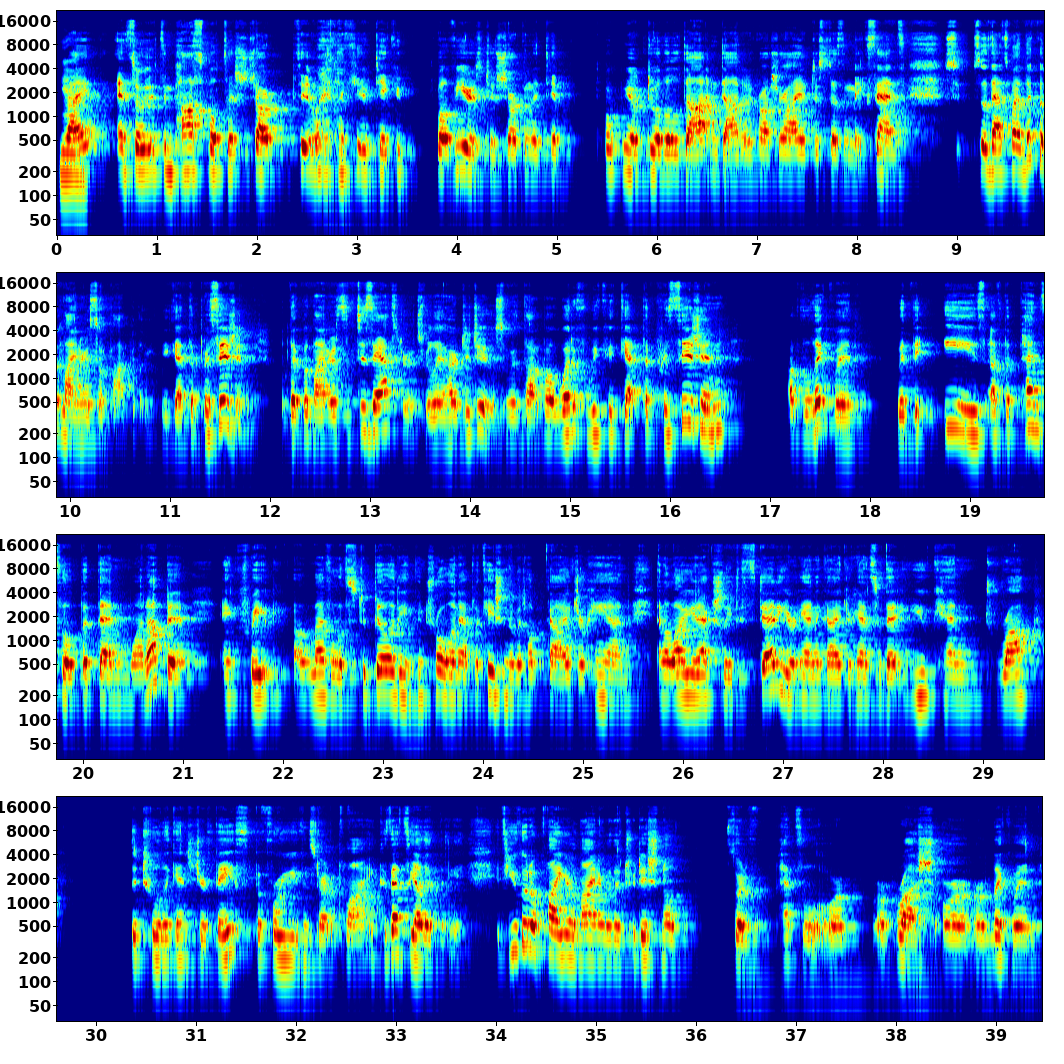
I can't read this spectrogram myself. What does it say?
Yeah. Right. And so it's impossible to sharp, like it would take you 12 years to sharpen the tip you know, do a little dot and dot it across your eye. It just doesn't make sense. So, so that's why liquid liner is so popular. You get the precision. Liquid liner is a disaster. It's really hard to do. So we thought, well, what if we could get the precision of the liquid with the ease of the pencil, but then one up it and create a level of stability and control and application that would help guide your hand and allow you to actually to steady your hand and guide your hand so that you can drop the tool against your face before you even start applying. Because that's the other thing. If you go to apply your liner with a traditional sort of pencil or, or brush or, or liquid,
